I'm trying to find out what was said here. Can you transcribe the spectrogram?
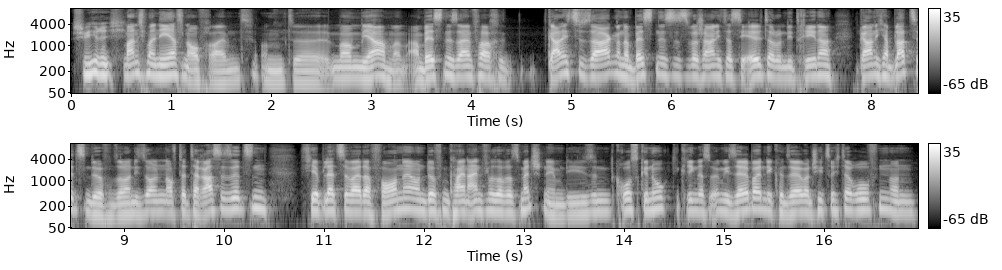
schwierig. Manchmal nervenaufreibend. Und äh, ja, am besten ist einfach gar nichts zu sagen. Und am besten ist es wahrscheinlich, dass die Eltern und die Trainer gar nicht am Platz sitzen dürfen, sondern die sollen auf der Terrasse sitzen, vier Plätze weiter vorne und dürfen keinen Einfluss auf das Match nehmen. Die sind groß genug, die kriegen das irgendwie selber hin, die können selber einen Schiedsrichter rufen und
